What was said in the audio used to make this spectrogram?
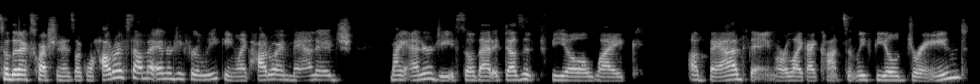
so the next question is like, well, how do I stop my energy from leaking? Like, how do I manage my energy so that it doesn't feel like a bad thing or like I constantly feel drained?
